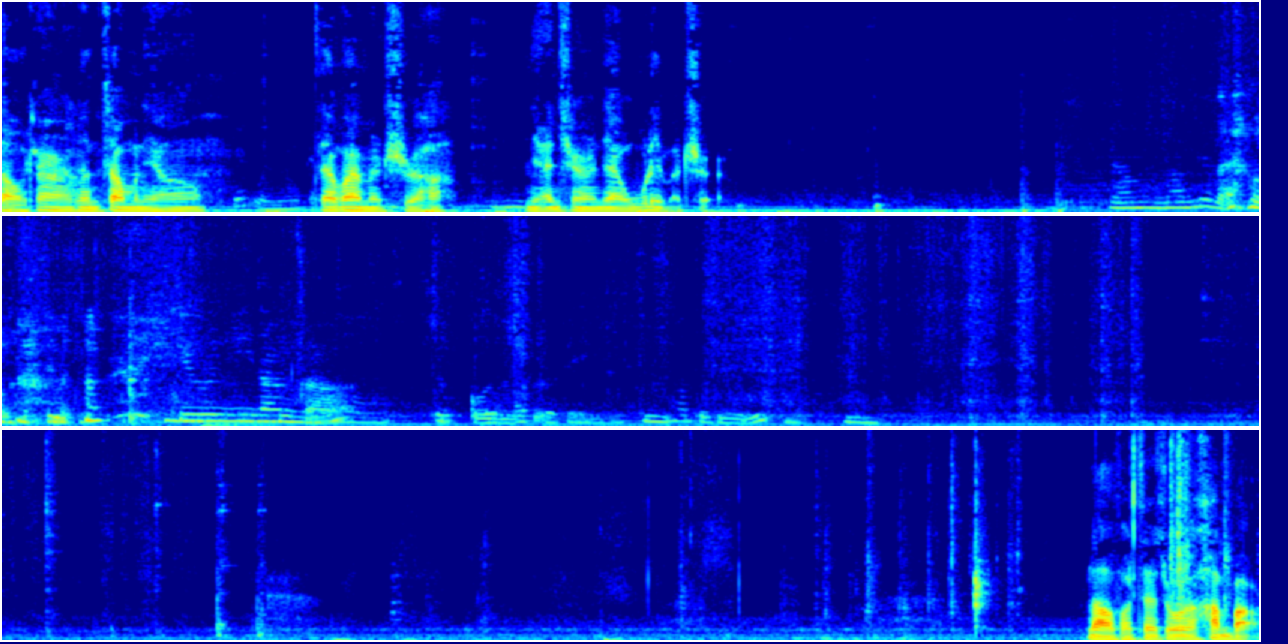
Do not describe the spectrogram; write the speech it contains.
老丈人跟丈母娘在外面吃哈，年轻人在屋里面吃。老婆在做个汉堡。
